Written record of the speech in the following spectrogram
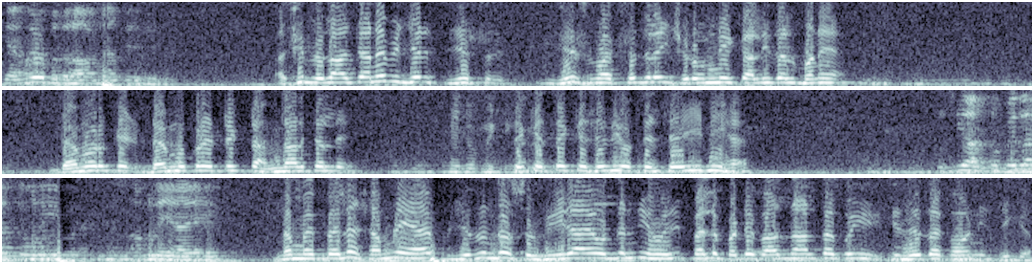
ਕਿਹੋ ਬਦਲਾਅ ਚਾਹੁੰਦੇ ਸੀ। ਅਸੀਂ ਬਦਲਾਅ ਚਾਹੁੰਦੇ ਵੀ ਜਿਸ ਜਿਸ ਜਿਸ ਮਕਸਦ ਲਈ ਸ਼੍ਰੋਮਣੀ ਅਕਾਲੀ ਦਲ ਬਣਿਆ ਡੈਮੋਕ੍ਰੇਟਿਕ ਢੰਗ ਨਾਲ ਚੱਲੇ ਤੇ ਕਿਤੇ ਕਿਸੇ ਦੀ ਉੱਥੇ ਸਹੀ ਨਹੀਂ ਹੈ। ਤੁਸੀਂ ਅੱਜ ਤੋਂ ਪਹਿਲਾਂ ਕਿਉਂ ਨਹੀਂ ਸਾਹਮਣੇ ਆਏ? ਨਾ ਮੈਂ ਪਹਿਲਾਂ ਸਾਹਮਣੇ ਆਇਆ ਜਦੋਂ ਦਾ ਸੁਖਬੀਰ ਆਇਆ ਉਦੋਂ ਨਹੀਂ ਹੋਈ ਪਹਿਲੇ ਵੱਡੇ ਬਾਦ ਨਾਲ ਤਾਂ ਕੋਈ ਕਿਸੇ ਦਾ ਕੋਈ ਨਹੀਂ ਸੀਗਾ।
